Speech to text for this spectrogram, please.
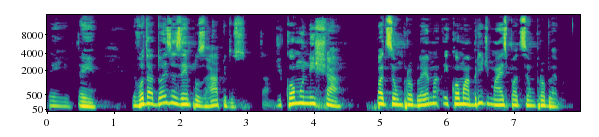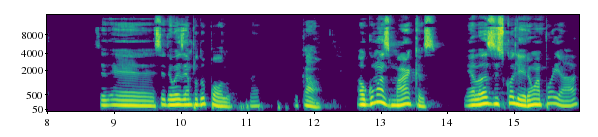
Tenho, tenho. Eu vou dar dois exemplos rápidos tá. de como nichar pode ser um problema e como abrir demais pode ser um problema. Você, é, você deu o exemplo do Polo, né, do carro. Algumas marcas elas escolheram apoiar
